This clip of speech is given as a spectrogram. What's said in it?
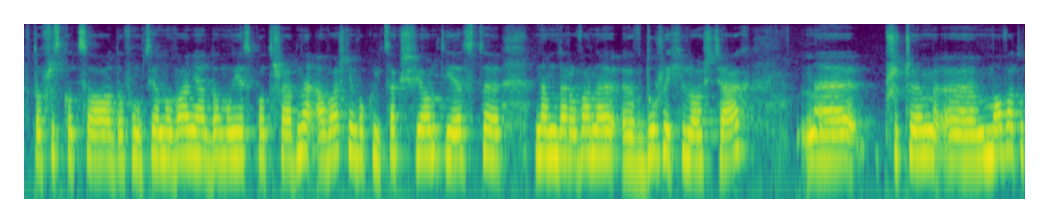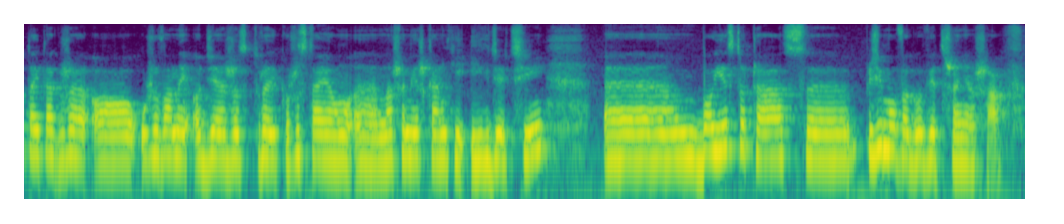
w to wszystko, co do funkcjonowania domu jest potrzebne, a właśnie w okolicach świąt jest e, nam darowane e, w dużych ilościach. E, Przy czym e, mowa tutaj także o używanej odzieży, z której korzystają e, nasze mieszkanki i ich dzieci, e, bo jest to czas e, zimowego wietrzenia szaf.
